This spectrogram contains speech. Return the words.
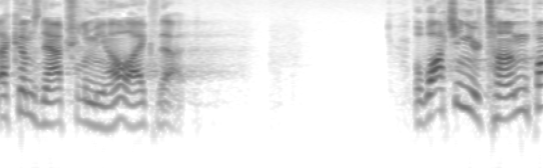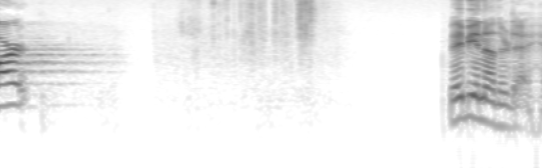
That comes natural to me. I like that. But watching your tongue part, Maybe another day.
